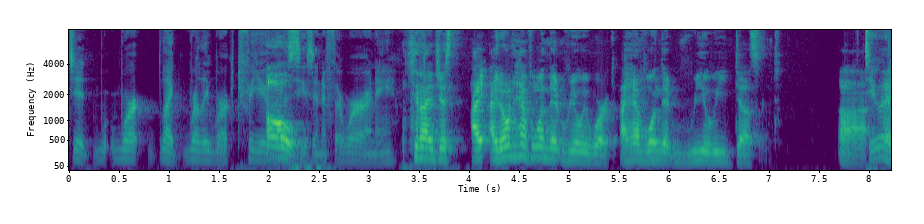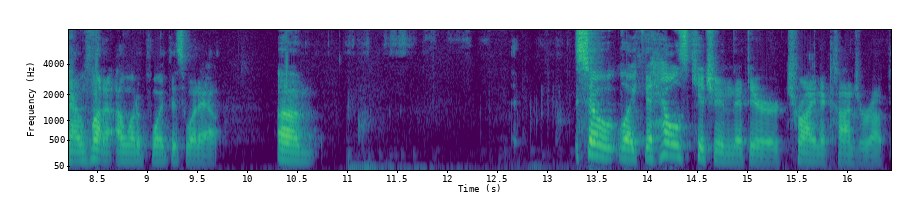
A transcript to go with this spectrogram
did work like really worked for you oh, this season, if there were any? Can I just? I, I don't have one that really worked. I have one that really doesn't. Uh, Do it. And I want to I want to point this one out. Um, so like the Hell's Kitchen that they're trying to conjure up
